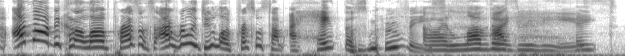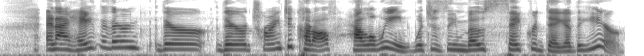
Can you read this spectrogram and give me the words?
I'm not because I love presents. I really do love Christmas time. I hate those movies. Oh, I love those I movies. hate- and I hate that they're they're they're trying to cut off Halloween, which is the most sacred day of the year.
